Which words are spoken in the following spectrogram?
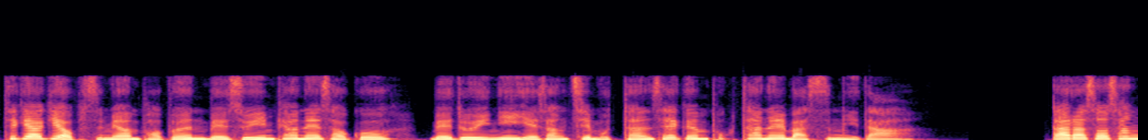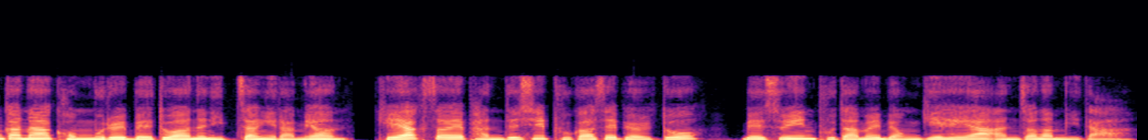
특약이 없으면 법은 매수인 편에 서고 매도인이 예상치 못한 세금 폭탄을 맞습니다. 따라서 상가나 건물을 매도하는 입장이라면 계약서에 반드시 부가세 별도 매수인 부담을 명기해야 안전합니다.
